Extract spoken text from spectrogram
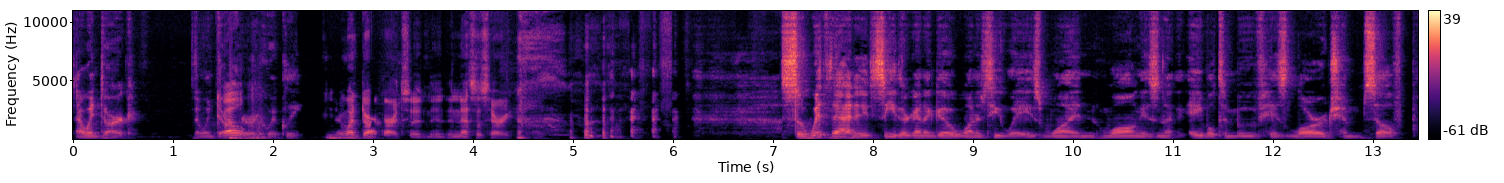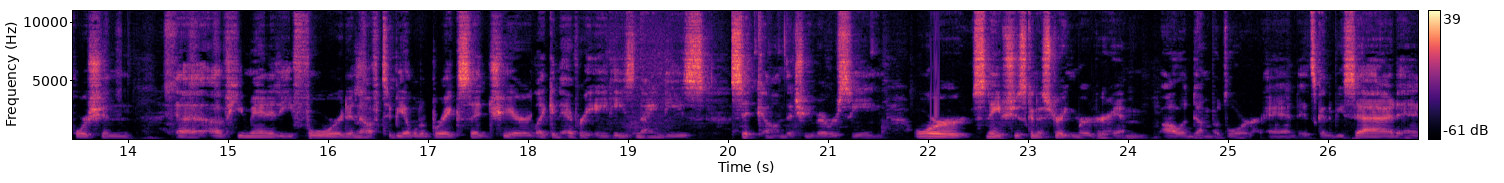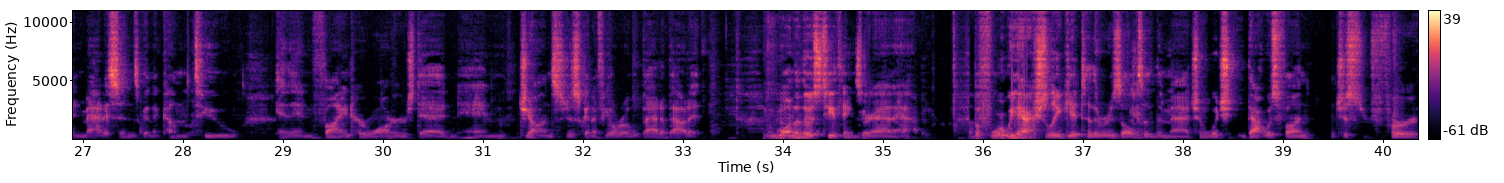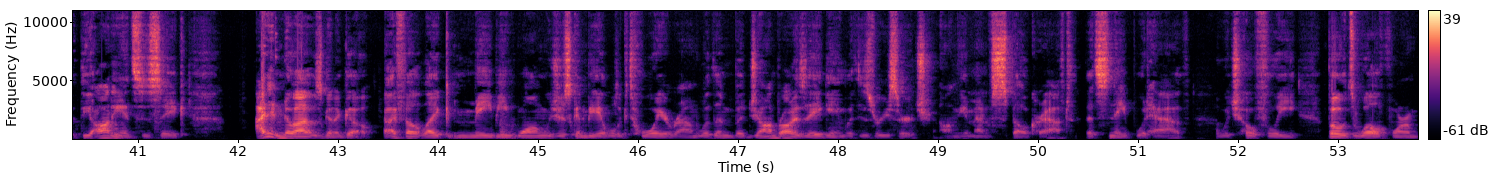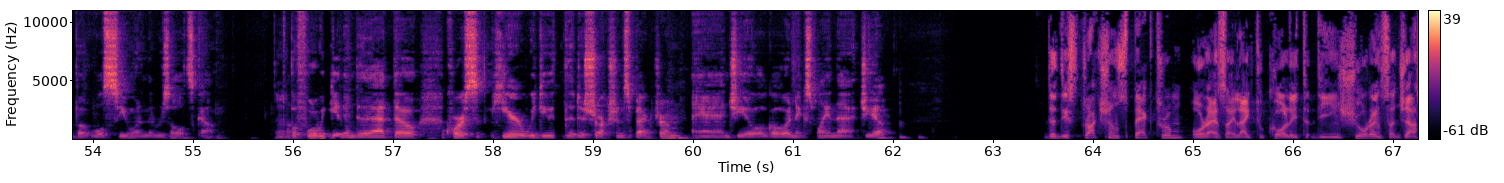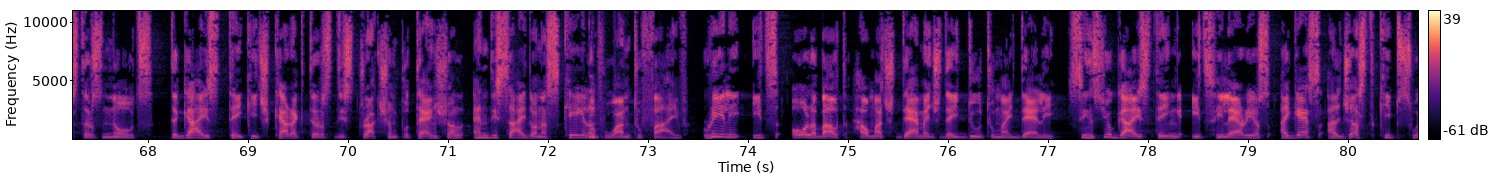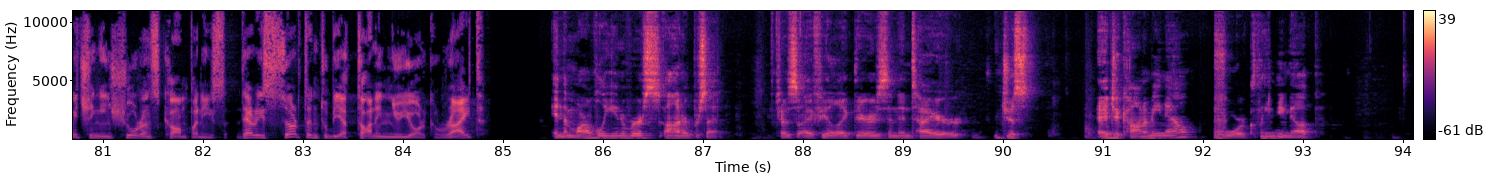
that went dark. That went dark well, very quickly. It went dark arts, necessary. so with that, it's either going to go one of two ways. One, Wong is able to move his large himself portion uh, of humanity forward enough to be able to break said chair, like in every 80s, 90s sitcom that you've ever seen, or Snape's just going to straight murder him a la Dumbledore. And it's going to be sad, and Madison's going to come to and then find her Warner's dead, and John's just going to feel real bad about it. One of those two things are going to happen. Before we actually get to the results of the match, in which that was fun, just for the audience's sake, I didn't know how it was going to go. I felt like maybe Wong was just going to be able to toy around with him, but John brought his A game with his research on the amount of spellcraft that Snape would have which hopefully bodes well for him, but we'll see when the results come. Mm-hmm. Before we get into that, though, of course, here we do the destruction spectrum, and Gio will go and explain that. Gio? The destruction spectrum, or as I like to call it, the insurance adjuster's notes, the guys take each character's destruction potential and decide on a scale of 1 to 5. Really, it's all about how much damage they do to my deli. Since you guys think it's hilarious, I guess I'll just keep switching insurance companies. There is certain to be a ton in New York, right? In the Marvel universe, 100%. Because I feel like there's an entire just edge economy now for cleaning up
